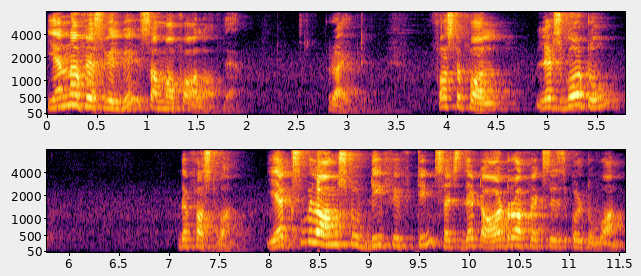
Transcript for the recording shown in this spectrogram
n of s will be sum of all of them. Right. First of all, let's go to the first one. x belongs to D15 such that order of x is equal to 1.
